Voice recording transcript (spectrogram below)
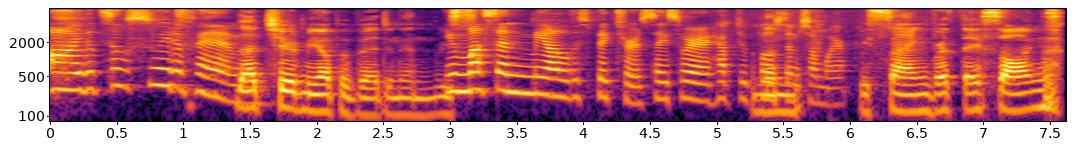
Oh, that's so sweet of him. that cheered me up a bit, and then we you must send me all these pictures. I swear I have to post them somewhere. we sang birthday songs.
